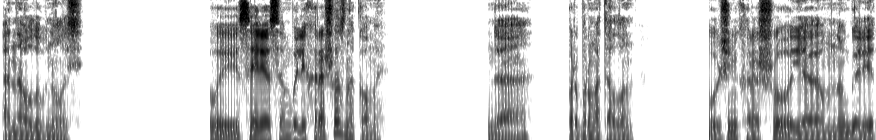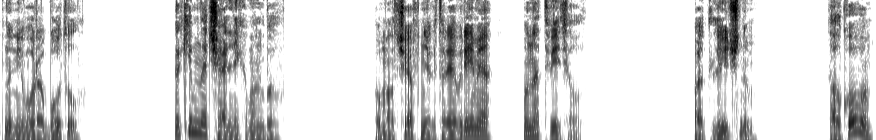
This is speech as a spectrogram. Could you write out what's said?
Она улыбнулась. «Вы с Эриосом были хорошо знакомы?» «Да», — пробормотал он. «Очень хорошо, я много лет на него работал». «Каким начальником он был?» Помолчав некоторое время, он ответил. «Отличным. Толковым?»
